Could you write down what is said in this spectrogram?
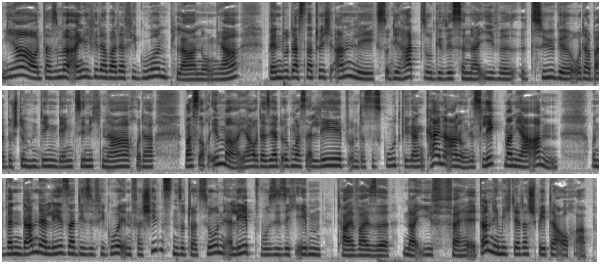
Ja, und da sind wir eigentlich wieder bei der Figurenplanung, ja. Wenn du das natürlich anlegst und die hat so gewisse naive Züge oder bei bestimmten Dingen denkt sie nicht nach oder was auch immer, ja, oder sie hat irgendwas erlebt und das ist gut gegangen, keine Ahnung, das legt man ja an. Und wenn dann der Leser diese Figur in verschiedensten Situationen erlebt, wo sie sich eben teilweise naiv verhält, dann nehme ich dir das später auch ab.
